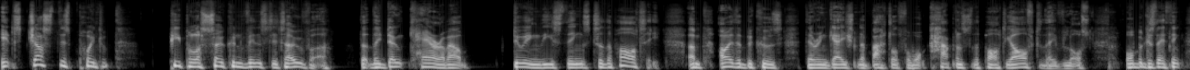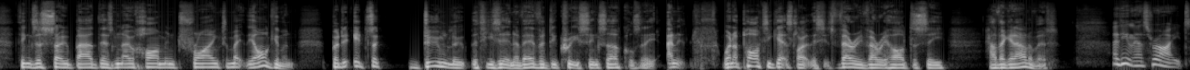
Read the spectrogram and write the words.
It's just this point of people are so convinced it's over that they don't care about doing these things to the party, um, either because they're engaged in a battle for what happens to the party after they've lost, or because they think things are so bad there's no harm in trying to make the argument. But it's a doom loop that he's in of ever decreasing circles. And, it, and it, when a party gets like this, it's very, very hard to see how they get out of it. I think that's right.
